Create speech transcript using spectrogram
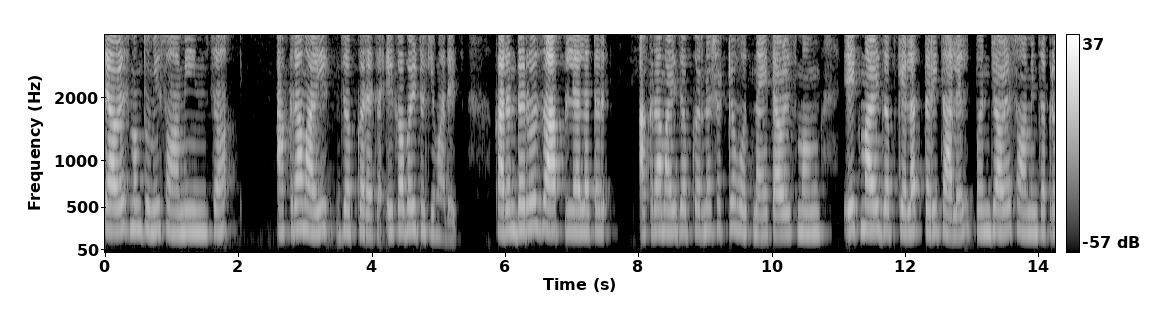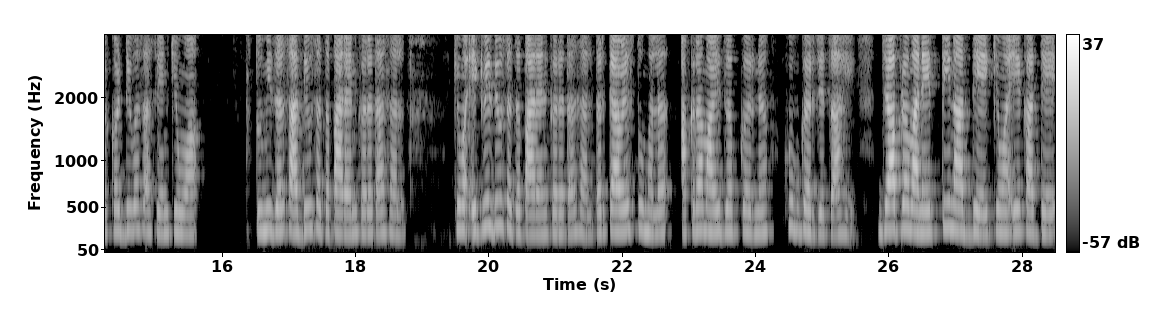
त्यावेळेस मग तुम्ही स्वामींचा अकरा माळी जप करायचा एका बैठकीमध्येच. कारण दररोज आपल्याला तर अकरा माळी जप करणं शक्य होत नाही. त्यावेळेस मग एक माळी जप केलात तरी चालेल. पण ज्यावेळेस स्वामींचा प्रकट दिवस असेल किंवा तुम्ही जर सात दिवसाचं पारायण करत असाल किंवा एकवीस दिवसाचं पारायण करत असाल तर त्यावेळेस तुम्हाला अकरा माळी जप करणं खूप गरजेचं आहे. ज्याप्रमाणे तीन अध्याय किंवा एक अध्याय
